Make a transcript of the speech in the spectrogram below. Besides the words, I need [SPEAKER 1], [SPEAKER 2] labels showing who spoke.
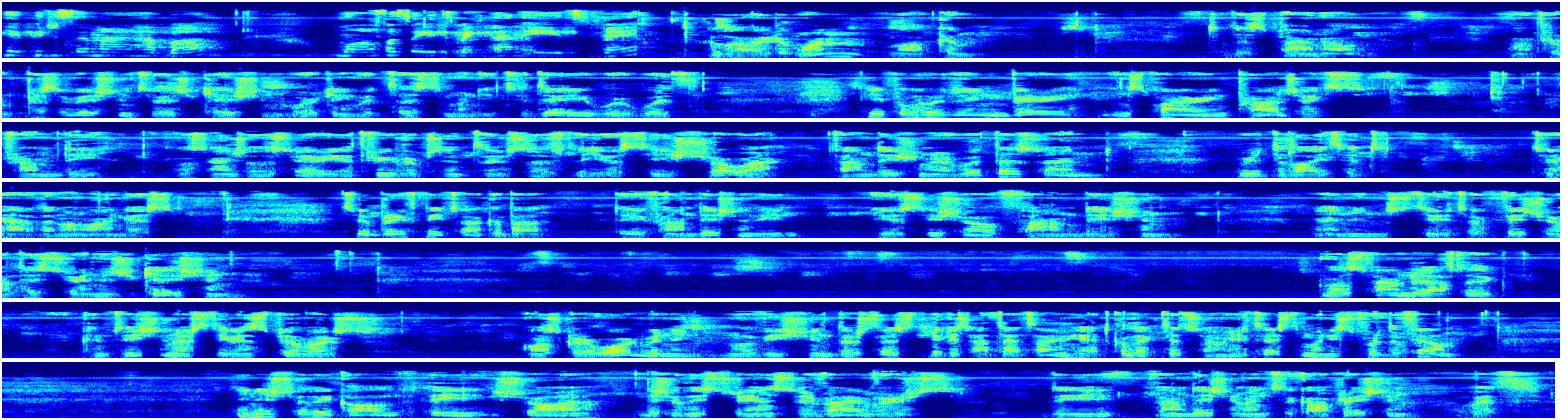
[SPEAKER 1] Hepinize merhaba. Muhafaza etmekten.
[SPEAKER 2] Hello, everyone. Welcome to this panel on From Preservation to Education, working with testimony. Today, we're with people who are doing very inspiring projects from the Los Angeles area. Three representatives of the USC Shoah Foundation are with us, and we're delighted to have them among us. To briefly talk about the foundation, the USC Shoah Foundation, an Institute of Visual History and Education, was founded after the completion of Steven Spielberg's Oscar award winning movie Schindler's List because at that time he had collected so many testimonies for the film. Initially called the Shoah Visual History and Survivors, the foundation went into cooperation with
